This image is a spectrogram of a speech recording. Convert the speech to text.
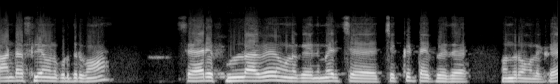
கான்ட்ராஸ்ட்லயே உங்களுக்கு கொடுத்துருக்கோம். சேரீ ஃபுல்லாகவே உங்களுக்கு இந்த மாதிரி செக்கு டைப் இது. வந்துடும் உங்களுக்கு.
